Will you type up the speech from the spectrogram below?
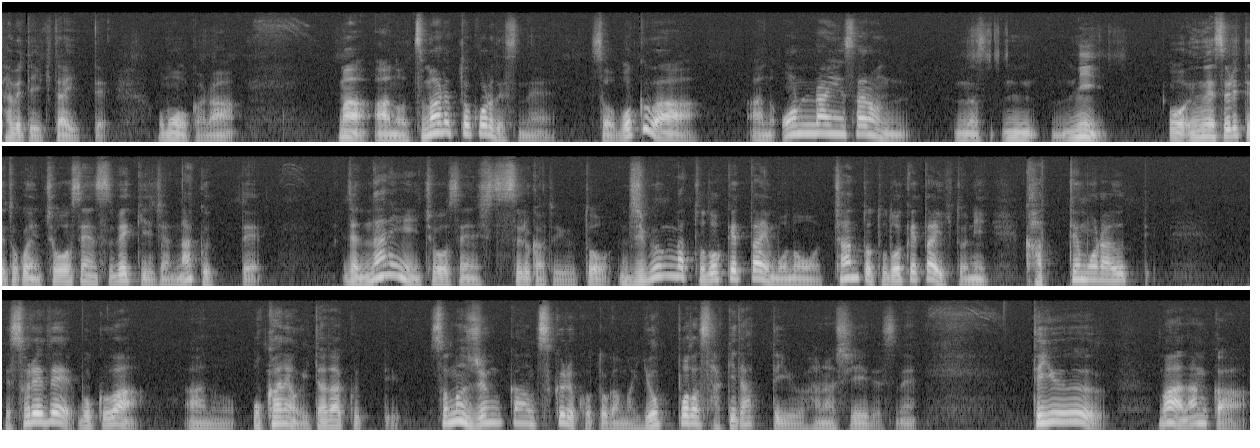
食べていきたいって思うからまああの詰まるところですね。そう僕はあのオンラインサロンにを運営するっていうところに挑戦すべきじゃなくってじゃあ何に挑戦するかというと自分が届けたいものをちゃんと届けたい人に買ってもらうっていうでそれで僕はあのお金をいただくっていうその循環を作ることがまよっぽど先だっていう話ですね。っていうまあなんか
